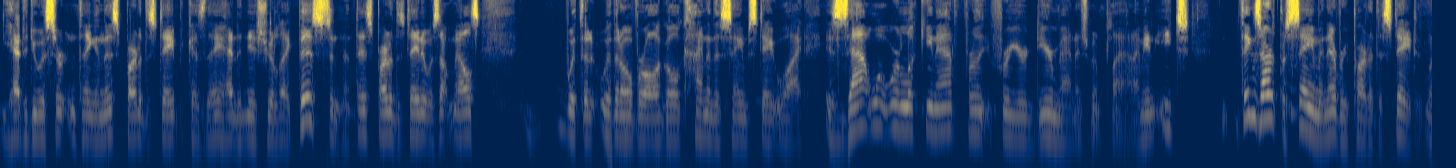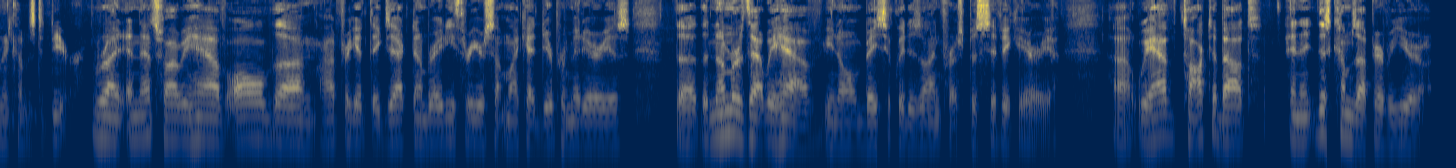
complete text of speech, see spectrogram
you had to do a certain thing in this part of the state because they had an issue like this, and in this part of the state it was something else, with a, with an overall goal kind of the same statewide. Is that what we're looking at for for your deer management plan? I mean, each things aren't the same in every part of the state when it comes to deer. Right, and that's why we have all the I forget the exact number, eighty three or something like that, deer permit areas. The the numbers that we have, you know, basically designed for a specific area. Uh, we have talked about, and it, this comes up every year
